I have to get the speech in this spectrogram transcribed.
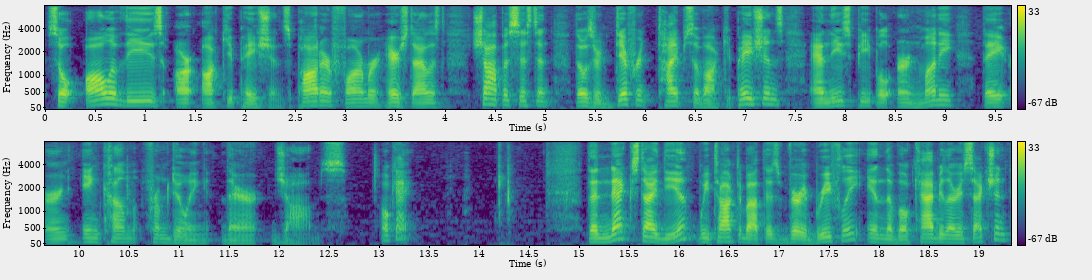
So all of these are occupations potter, farmer, hairstylist, shop assistant. Those are different types of occupations. And these people earn money, they earn income from doing their jobs. Okay. The next idea, we talked about this very briefly in the vocabulary section.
